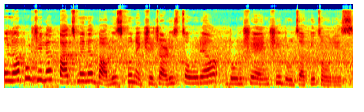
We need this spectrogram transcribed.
कोल्हापूर जिल्ह्यात पाच महिन्यात बावीस खून एकशे चाळीस चौऱ्या दोनशे ऐंशी दुचाकी चोरीस.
